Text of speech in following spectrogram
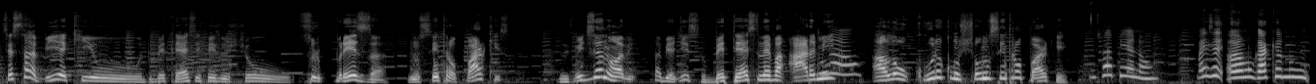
você sabia que o do BTS fez um show surpresa no Central Parks? 2019. Sabia disso? O BTS leva Army à loucura com show no Central Park. Não sabia, não. Mas é é um lugar que eu não.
